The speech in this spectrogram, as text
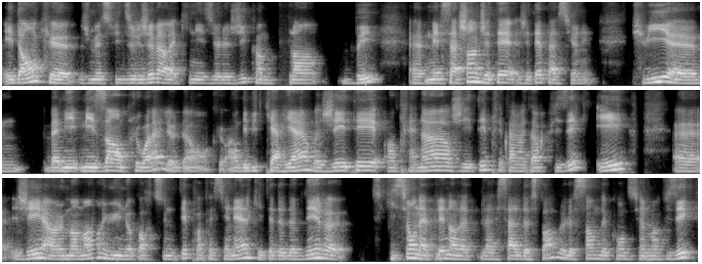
et donc, je me suis dirigé vers la kinésiologie comme plan B, mais sachant que j'étais passionné. Puis, ben, mes, emplois, donc, en début de carrière, ben, j'ai été entraîneur, j'ai été préparateur physique et euh, j'ai à un moment eu une opportunité professionnelle qui était de devenir euh, ce qu'ici on appelait dans la, salle de sport, le centre de conditionnement physique,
